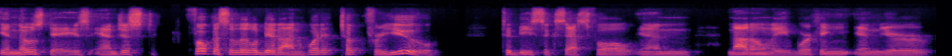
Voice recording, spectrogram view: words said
in those days and just focus a little bit on what it took for you to be successful in not only working in your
